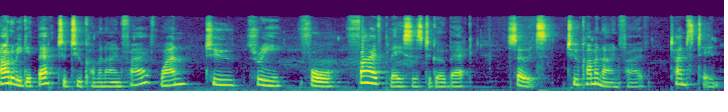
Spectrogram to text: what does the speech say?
how do we get back to 2 comma 95? 1, 2, 3, 4, 5 places to go back. So it's 2 comma 95 times 10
